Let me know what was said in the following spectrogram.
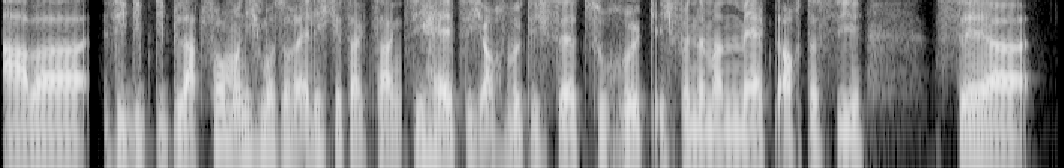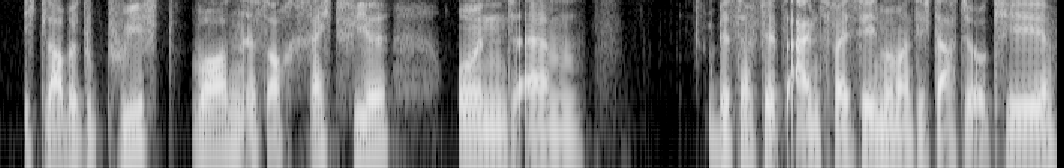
Aber sie gibt die Plattform und ich muss auch ehrlich gesagt sagen, sie hält sich auch wirklich sehr zurück. Ich finde, man merkt auch, dass sie sehr, ich glaube, gebrieft worden ist auch recht viel. Und ähm, bis auf jetzt ein, zwei Szenen, wo man sich dachte, okay,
